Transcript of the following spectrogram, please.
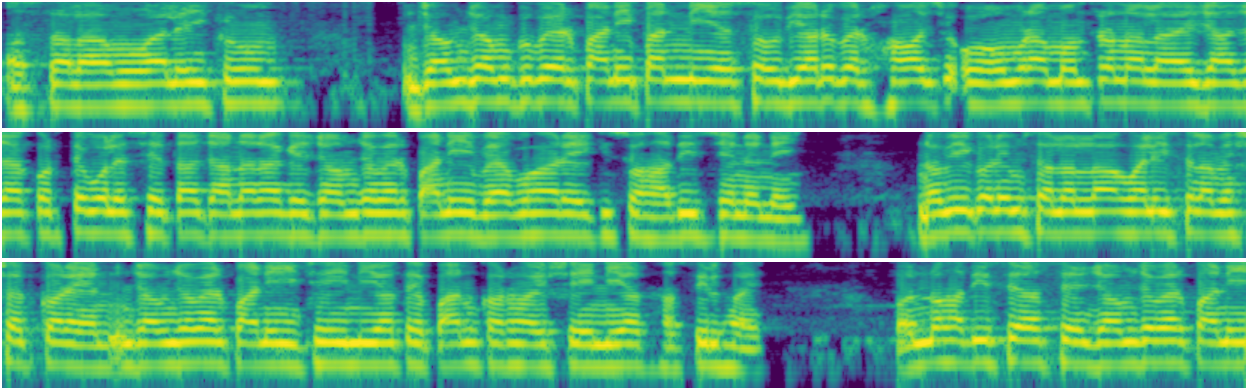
আসসালামু আলাইকুম। জমজম কুবের পানি পান নিয়ে সৌদি আরবের হজ ও ওমরা মন্ত্রণালয় যা যা করতে বলেছে তা জানার আগে জমজমের পানি ব্যবহারে কিছু হাদিস জেনে নেই। নবী করিম সাল্লাহ আলি ইসলাম এরশাদ করেন, জমজমের পানি যেই নিয়তে পান করা হয় সেই নিয়ত হাসিল হয়। অন্য হাদিসে আছে, জমজমের পানি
